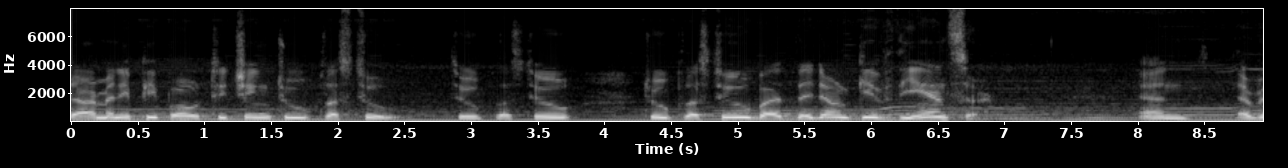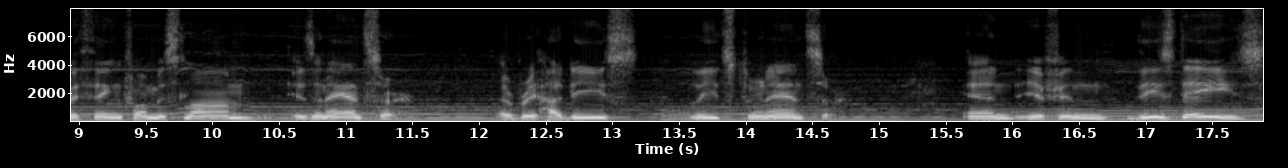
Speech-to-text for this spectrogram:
There are many people teaching 2 plus 2, 2 plus 2, 2 plus 2 but they don't give the answer and Everything from Islam is an answer, every hadith leads to an answer. And if in these days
